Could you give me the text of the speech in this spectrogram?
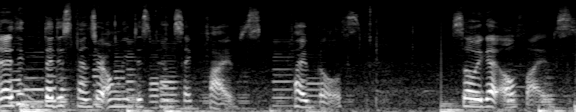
and I think the dispenser only dispensed like fives, five bills. So we got all fives.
